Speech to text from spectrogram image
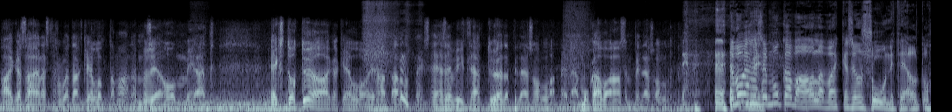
aika sairasta ruvetaan kellottamaan tämmöisiä hommia. Et Eikö tuo työaikakello ole ihan tarpeeksi? Eihän se mitään työtä pitäisi olla enää. Mukavaahan sen pitäisi olla. Ja voihan se mukavaa olla, vaikka se on suunniteltu.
